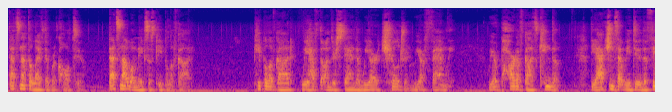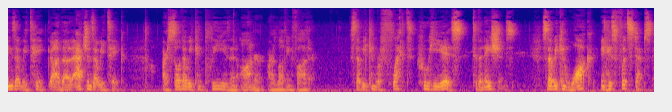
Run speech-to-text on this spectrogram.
That's not the life that we're called to. That's not what makes us people of God people of God, we have to understand that we are children, we are family, we are part of God's kingdom. The actions that we do, the things that we take, uh, the actions that we take are so that we can please and honor our loving Father, so that we can reflect who He is to the nations, so that we can walk in His footsteps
